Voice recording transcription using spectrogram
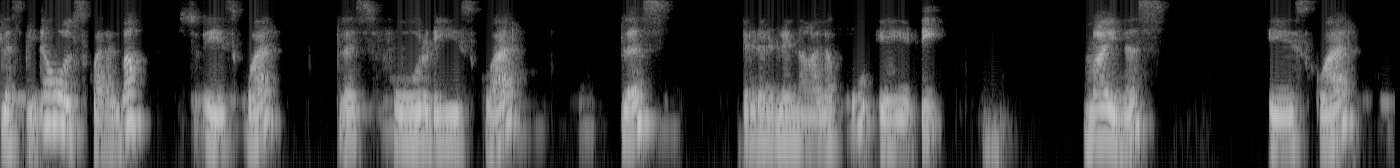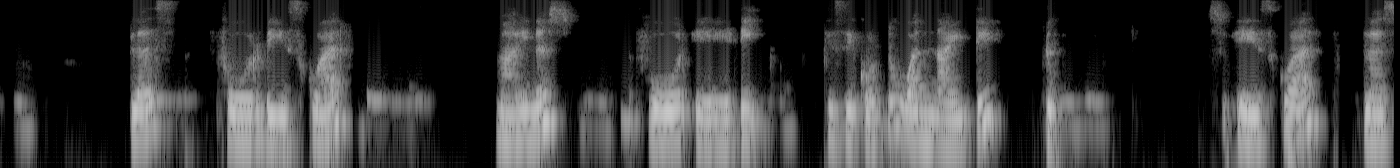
plus B the whole square ಅಲ್ವಾ? So A square plus four D square plus ಎರಡೆರಡಲೆ ನಾಲ್ಕು A T minus A square plus four D square minus four A D is equal to one ninety Two a square plus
